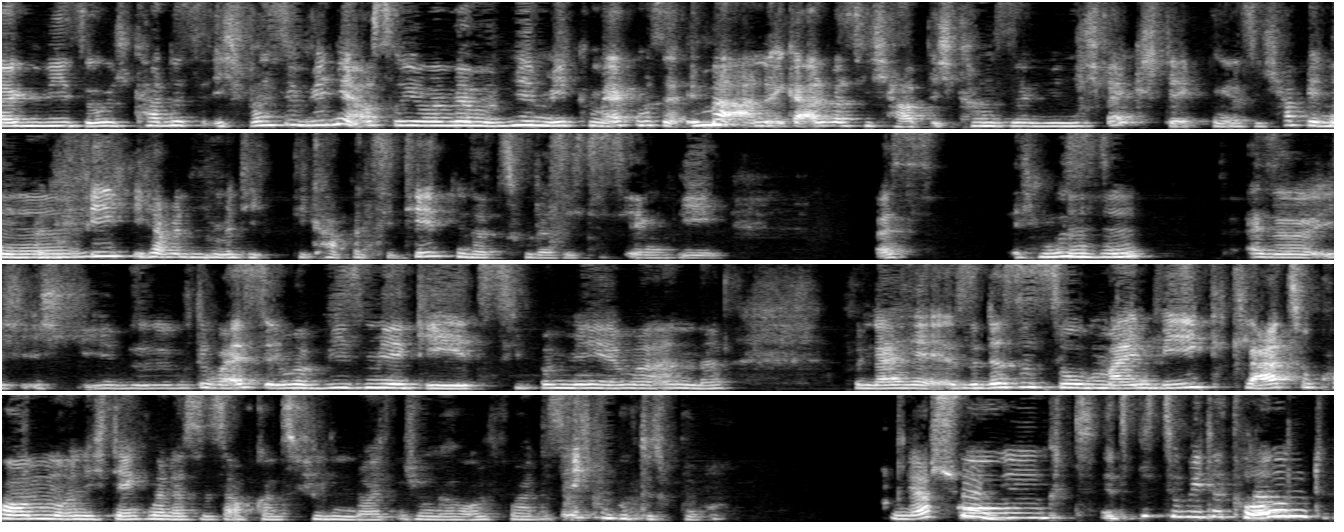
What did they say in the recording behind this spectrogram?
irgendwie so, ich kann das, ich weiß, ich bin ja auch so jemand, wenn man mir merkt es ja immer an, egal was ich habe, ich kann es irgendwie nicht wegstecken. Also ich habe ja nicht mehr die mhm. Fähigkeit, ich habe ja nicht mehr die, die Kapazitäten dazu, dass ich das irgendwie, weiß, ich muss, mhm. Also ich, ich, du weißt ja immer, wie es mir geht, das sieht man mir ja immer an, ne? Von daher, also das ist so mein Weg, klarzukommen und ich denke mal, dass es auch ganz vielen Leuten schon geholfen hat. Das ist echt ein gutes Buch. Ja, schön. Punkt. Jetzt bist du wieder dran. Punkt.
